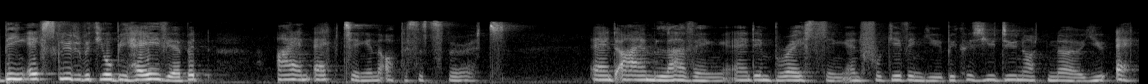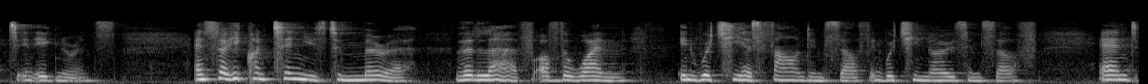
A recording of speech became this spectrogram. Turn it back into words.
being excluded with your behavior, but I am acting in the opposite spirit. And I am loving and embracing and forgiving you because you do not know. You act in ignorance. And so he continues to mirror the love of the one in which he has found himself, in which he knows himself. And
